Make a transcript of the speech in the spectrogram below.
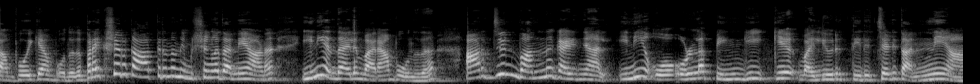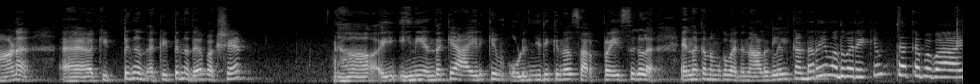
സംഭവിക്കാൻ പോകുന്നത്? പ്രേക്ഷകർ കാത്തിരുന്ന നിമിഷങ്ങൾ തന്നെയാണ് ഇനി എന്തായാലും വരാൻ പോകുന്നത്. അർജുൻ വന്നു കഴിഞ്ഞാൽ ഇനി ഉള്ള പിങ്കിക്ക് വലിയൊരു തിരിച്ചടി തന്നെയാണ് കിട്ടുന്നത് കിട്ടുന്നത്. പക്ഷേ ഇനി എന്തൊക്കെ ആയിരിക്കും ഒളിഞ്ഞിരിക്കുന്ന സർപ്രൈസുകൾ എന്നൊക്കെ നമുക്ക് വരുന്ന ആളുകളിൽ കണ്ടറിയാം. അതുവരേക്കും ടാറ്റ ബൈ.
